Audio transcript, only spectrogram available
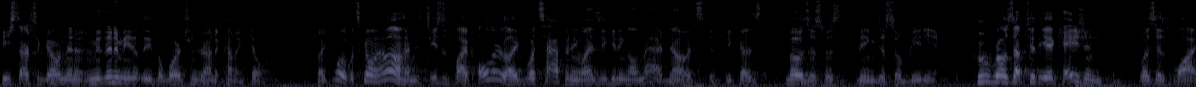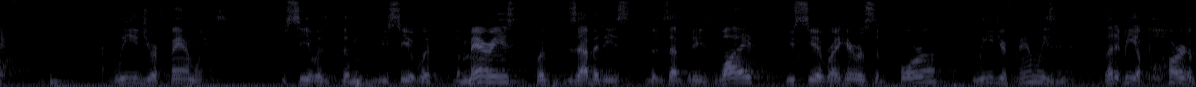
He starts to go, and then, and then immediately the Lord turns around to come and kill him. Like, whoa, what's going on? Is Jesus bipolar? Like, what's happening? Why is he getting all mad? No, it's, it's because Moses was being disobedient. Who rose up to the occasion was his wife. Lead your families. You see it with the you see it with the Marys, with Zebedee's the Zebedee's wife. You see it right here with Zipporah. Lead your families in it. Let it be a part of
